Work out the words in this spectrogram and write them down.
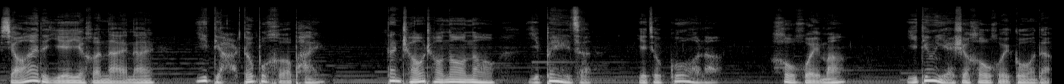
小爱的爷爷和奶奶。一点儿都不合拍，但吵吵闹闹一辈子也就过了。后悔吗？一定也是后悔过的。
